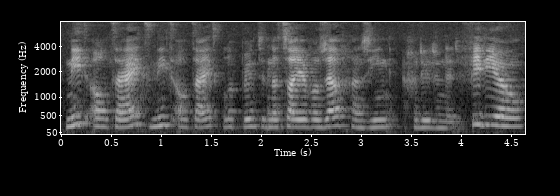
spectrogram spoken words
Niet altijd, niet altijd alle punten. En dat zal je vanzelf gaan zien gedurende de video.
